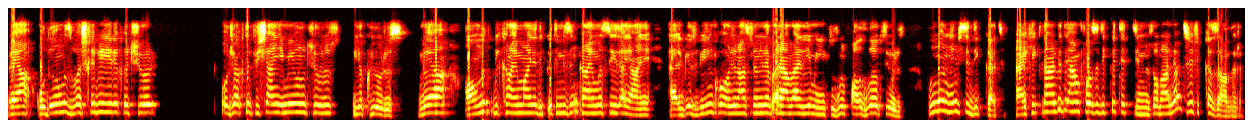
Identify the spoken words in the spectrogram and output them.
Veya odağımız başka bir yere kaçıyor. Ocakta pişen yemeği unutuyoruz, yakıyoruz. Veya anlık bir kaymayla dikkatimizin kaymasıyla yani el göz beyin koordinasyonuyla beraber yemeğin tuzunu fazla atıyoruz. Bunların hepsi dikkat. Erkeklerde de en fazla dikkat ettiğimiz olaylar trafik kazaları.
